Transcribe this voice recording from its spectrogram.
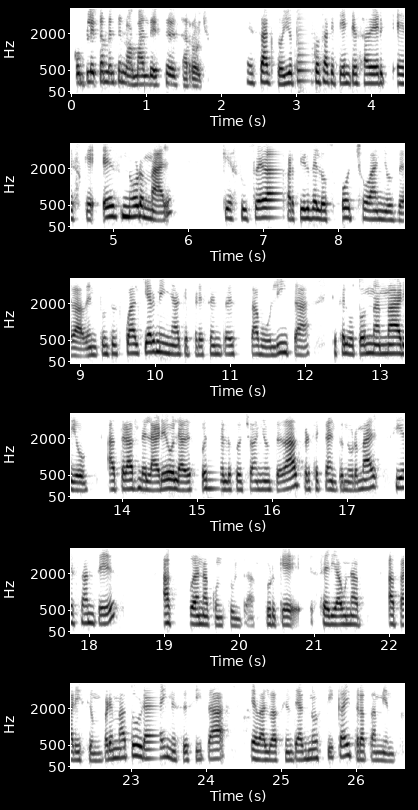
completamente normal de este desarrollo. Exacto. Y otra cosa que tienen que saber es que es normal que suceda a partir de los 8 años de edad. Entonces, cualquier niña que presenta esta bolita, que es el botón mamario atrás de la areola después de los 8 años de edad, perfectamente normal. Si es antes, acudan a consulta, porque sería una aparición prematura y necesita evaluación diagnóstica y tratamiento.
